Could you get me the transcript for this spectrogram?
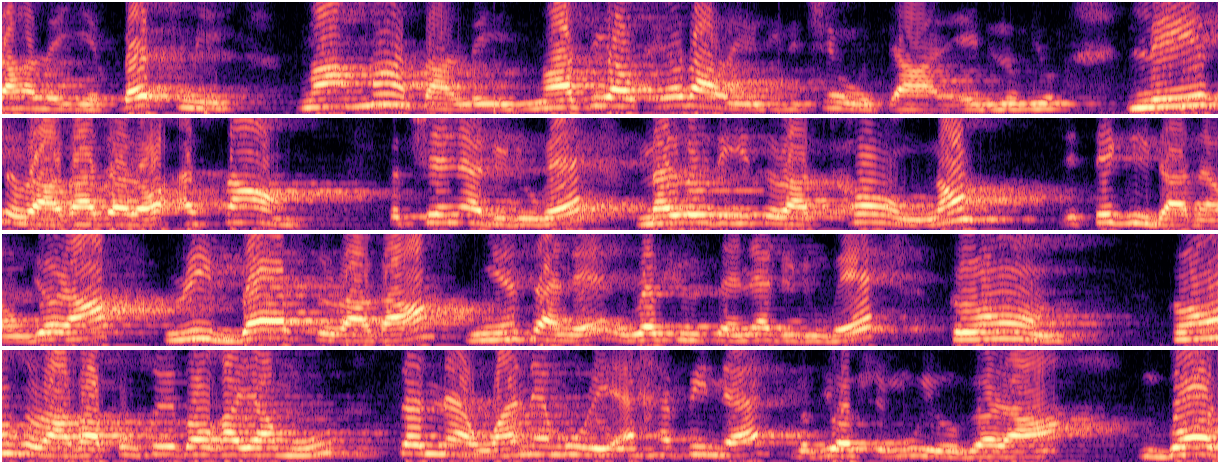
သားလည်းရင် bat me ငါမှသာလေငါတယောက်သေးတာလေဒီတချင်းကိုကြားတယ်ဒီလိုမျိုးလေးဆိုတာကကြတော့ a sound တချင်းနဲ့အတူတူပဲ melody ဆိုတာ tone နော် တိတ်ဂီတာတန်ကိုပြောတာ rebel ဆိုတာကညင်းဆန်တဲ့ refusal နဲ့အတူတူပဲ glon glon ဆိုတာကပူဆွေးတော့ကရမှုစက်နဲ့ဝမ်းနဲ့မှုတွေ happiness မပျော်ရွှင်မှုတွေကိုပြောတာ bot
